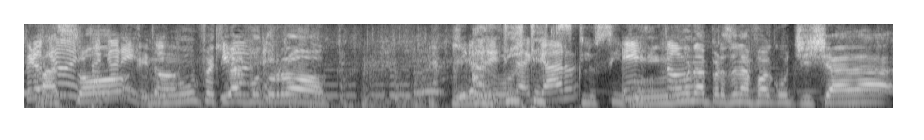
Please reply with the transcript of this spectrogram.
Pero pasó en ningún Festival Quiero- Futurock. quiero Artista destacar exclusivo. esto. Ninguna persona fue acuchillada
